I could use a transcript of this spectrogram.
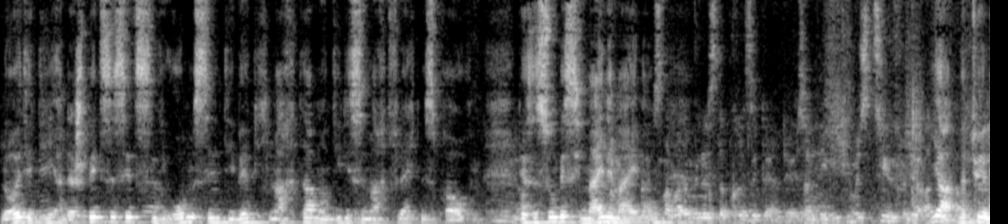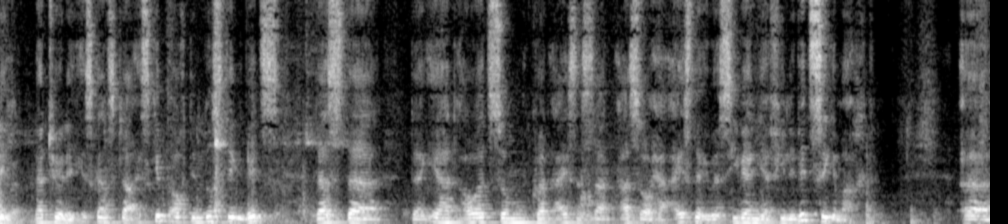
Leute, die an der Spitze sitzen, die oben sind, die wirklich Macht haben und die diese Macht vielleicht missbrauchen. Das ist so ein bisschen meine Meinung. Das war der Ministerpräsident, der ist ein legitimes Ziel für die Art Ja, natürlich, natürlich, ist ganz klar. Es gibt auch den lustigen Witz, dass der, der Gerhard Auer zum Kurt Eisner sagt, also Herr Eisner, über Sie werden ja viele Witze gemacht. Äh,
